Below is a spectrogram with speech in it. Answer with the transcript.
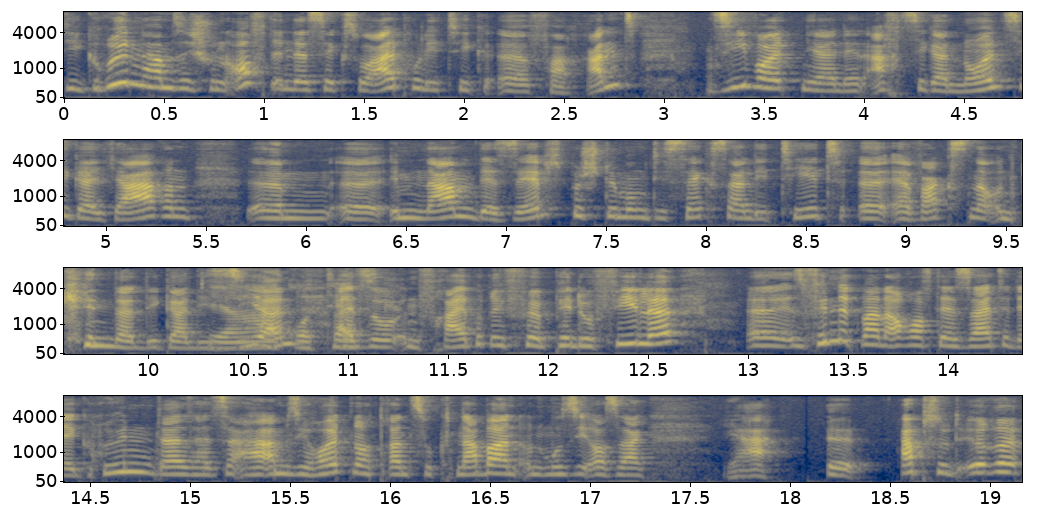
die Grünen haben sich schon oft in der Sexualpolitik äh, verrannt. Sie wollten ja in den 80er, 90er Jahren ähm, äh, im Namen der Selbstbestimmung die Sexualität äh, Erwachsener und Kinder Ja, legalisieren. grotesk. also ein Freibrief für Pädophile. Äh, findet man auch auf der Seite der Grünen. Da haben sie heute noch dran zu knabbern und muss ich auch sagen, ja, äh, absolut irre.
